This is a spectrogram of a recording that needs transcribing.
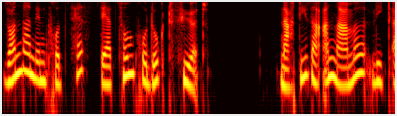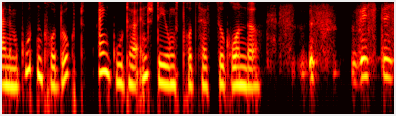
sondern den Prozess, der zum Produkt führt. Nach dieser Annahme liegt einem guten Produkt ein guter Entstehungsprozess zugrunde. Es wichtig,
